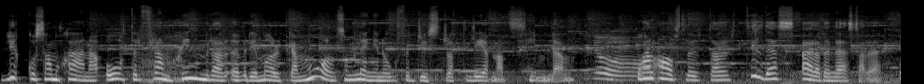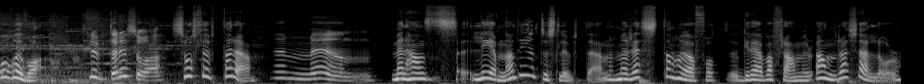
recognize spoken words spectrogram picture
lyckosam stjärna åter framskimrar över det mörka moln som länge nog fördystrat levnadshimlen. Ja. Och han avslutar, till dess ärade läsare, au revoir. Slutar det så? Så slutar det. Nämen. Men hans levnad är ju inte slut än, men resten har jag fått gräva fram ur andra källor.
